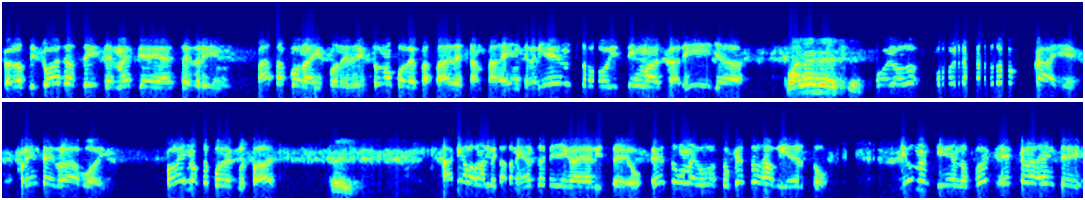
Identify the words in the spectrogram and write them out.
Pero si tú haces así, te metes ahí a ese drink, pasa por ahí, por el tú no puedes pasar de tanta gente viendo y sin mascarilla ¿Cuál es ese? Por, los por las dos calles, frente al Bravo ahí. Por ahí no se puede cruzar. Sí. Aquí abajo la también, antes de llegar al liceo. Esto es un negocio, que esto es abierto. Yo no entiendo, pues es que la gente,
